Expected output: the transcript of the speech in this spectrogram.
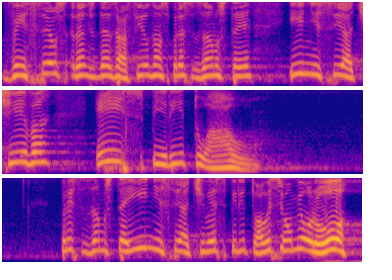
vencer os grandes desafios, nós precisamos ter iniciativa espiritual. Precisamos ter iniciativa espiritual. Esse homem orou.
